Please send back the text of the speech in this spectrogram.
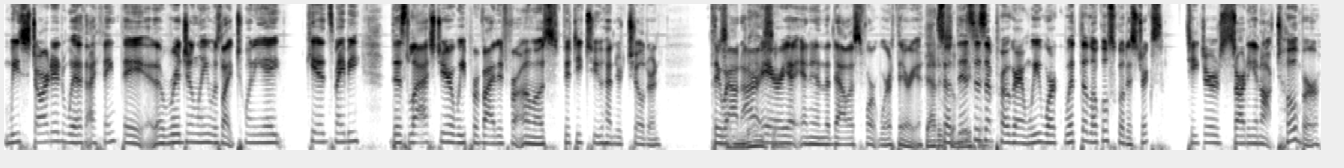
we started with, I think they originally was like 28 kids maybe. This last year, we provided for almost 5,200 children throughout our area and in the Dallas Fort Worth area. That is so amazing. this is a program we work with the local school districts. Teachers starting in October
